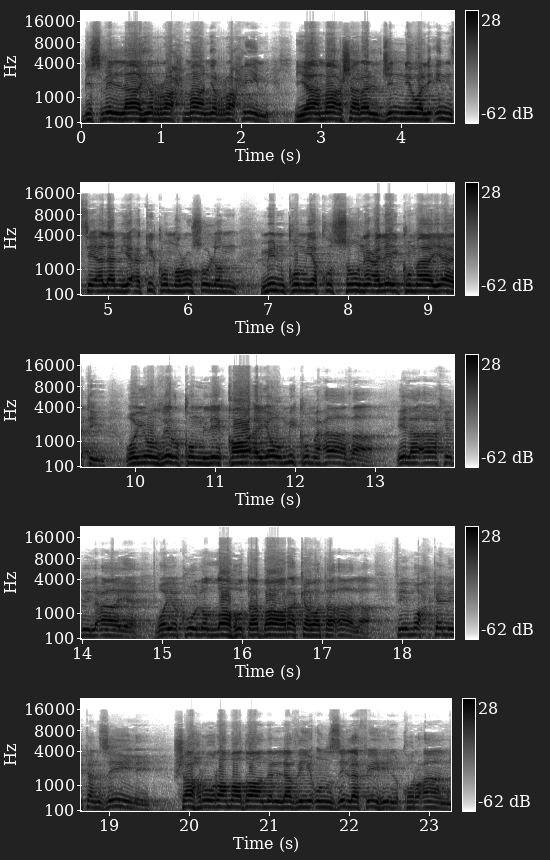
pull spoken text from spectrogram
بسم الله الرحمن الرحيم يا معشر الجن والإنس ألم يأتكم رسل منكم يقصون عليكم آياتي وينذركم لقاء يومكم هذا إلى آخر الآية ويقول الله تبارك وتعالى في محكم تنزيله شهر رمضان الذي انزل فيه القران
